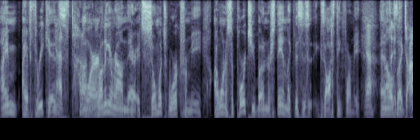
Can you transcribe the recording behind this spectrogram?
I'm, I have three kids. Yeah, it's a ton of I'm work. running around there. It's so much work for me. I want to support you, but understand like this is exhausting for me. Yeah, And I was like. I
